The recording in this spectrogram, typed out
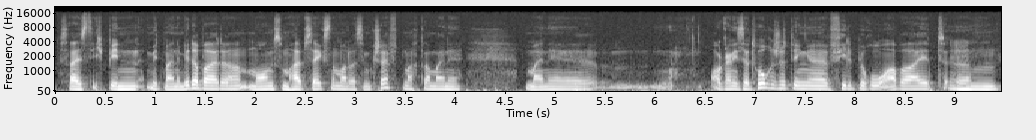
Das heißt, ich bin mit meinen Mitarbeitern morgens um halb sechs nochmal was im Geschäft, mache da meine, meine organisatorische Dinge, viel Büroarbeit. Mhm. Ähm,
